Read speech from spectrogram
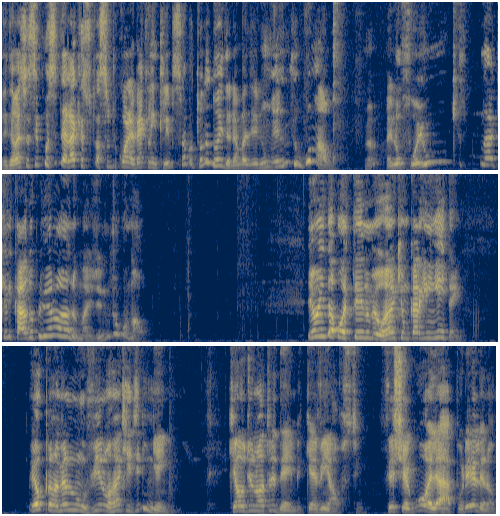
Ainda mais se você considerar que a situação de quarterback lá em Clemson estava toda doida, né? Mas ele não, ele não jogou mal. Né? Ele não foi o, aquele cara do primeiro ano, mas ele não jogou mal. Eu ainda botei no meu ranking um cara que ninguém tem. Eu, pelo menos, não vi no ranking de ninguém. Que é o de Notre Dame, Kevin Austin. Você chegou a olhar por ele, não?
